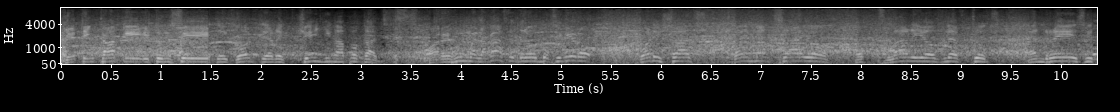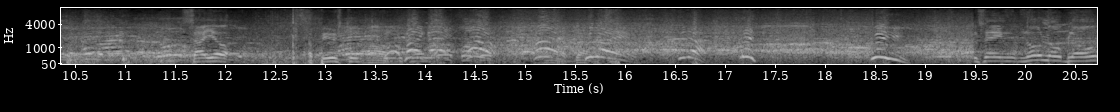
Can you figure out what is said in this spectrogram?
Getting cocky itong si... They got their exchanging uppercuts. Parehong malakas ang dalawang boksingero. Body shots by Max Sayo. A flurry of left hooks. And Reyes. Sayo appears to... Saying no low blow.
